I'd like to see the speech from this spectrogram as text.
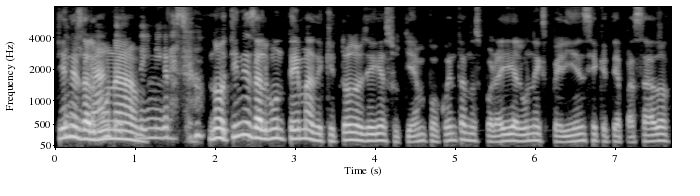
¿Tienes alguna, De inmigración. no, tienes algún tema de que todo llegue a su tiempo? Cuéntanos por ahí alguna experiencia que te ha pasado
